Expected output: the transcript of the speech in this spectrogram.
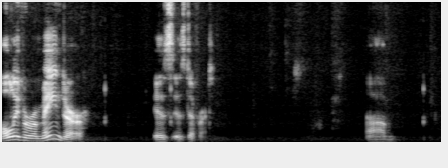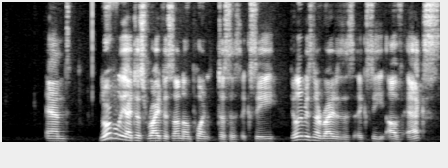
Only the remainder is is different. Um, and normally I just write this unknown point just as xc. The only reason I write it as xc of x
